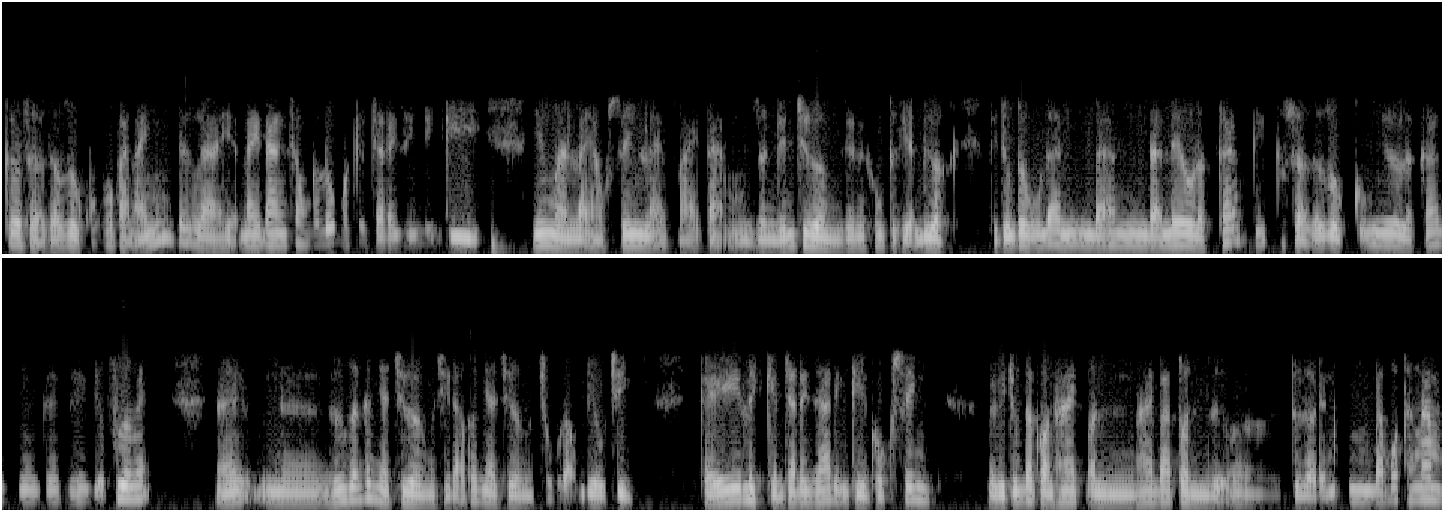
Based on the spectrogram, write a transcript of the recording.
cơ sở giáo dục cũng có phản ánh tức là hiện nay đang trong cái lúc mà kiểm tra đánh giá định kỳ nhưng mà lại học sinh lại phải tạm dừng đến trường cho nên không thực hiện được. Thì chúng tôi cũng đã đã đã nêu là các cái cơ sở giáo dục cũng như là các cái, cái địa phương ấy đấy, hướng dẫn các nhà trường và chỉ đạo các nhà trường chủ động điều chỉnh cái lịch kiểm tra đánh giá định kỳ của học sinh. Bởi vì chúng ta còn hai tuần hai ba tuần từ giờ đến 31 tháng 5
